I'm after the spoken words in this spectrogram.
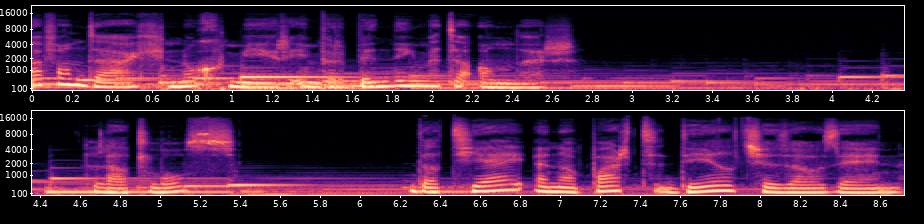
Ga vandaag nog meer in verbinding met de ander. Laat los dat jij een apart deeltje zou zijn.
